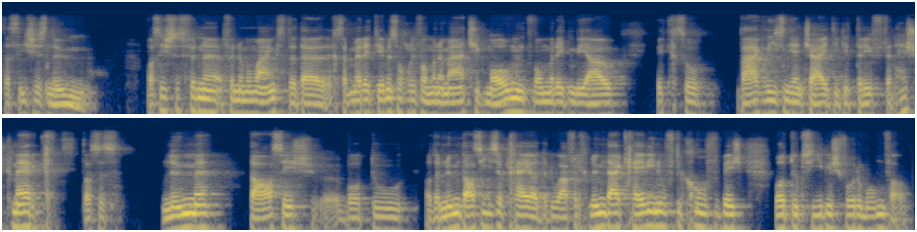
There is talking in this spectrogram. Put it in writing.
das ist es nicht mehr. Was ist das für ein für eine Moment? Ich sage, man redet immer so ein bisschen von einem Magic Moment, wo man irgendwie auch wirklich so wegweisende Entscheidungen trifft. Dann hast du gemerkt, dass es nicht mehr das ist, wo du, oder nicht mehr das Eishockey, oder du einfach nicht mehr der Kevin auf der Kurve bist, wo du bist vor dem Unfall?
